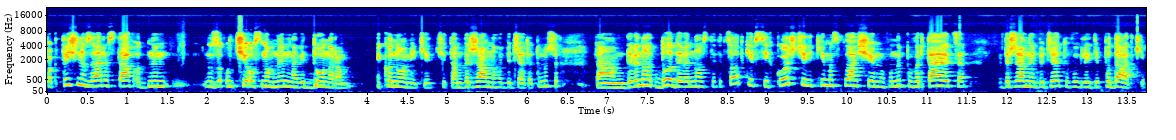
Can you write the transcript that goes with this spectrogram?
фактично зараз став одним ну, чи основним навіть донором економіки чи там державного бюджету, тому що там 90, до 90% всіх коштів, які ми сплачуємо, вони повертаються в державний бюджет у вигляді податків.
